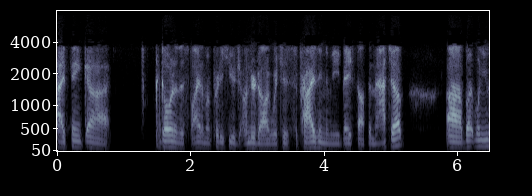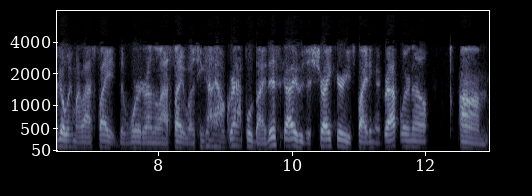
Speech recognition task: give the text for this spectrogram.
I think uh going into this fight, I'm a pretty huge underdog, which is surprising to me based off the matchup. Uh, but when you go look at my last fight, the word around the last fight was he got out grappled by this guy who's a striker. He's fighting a grappler now. Um,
